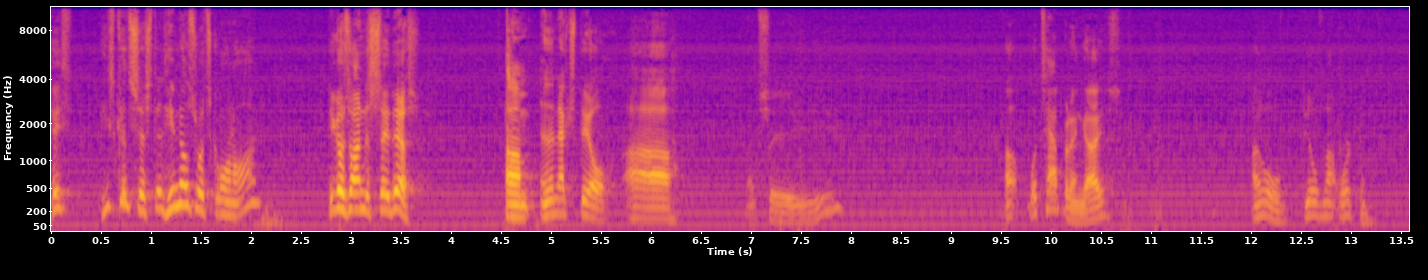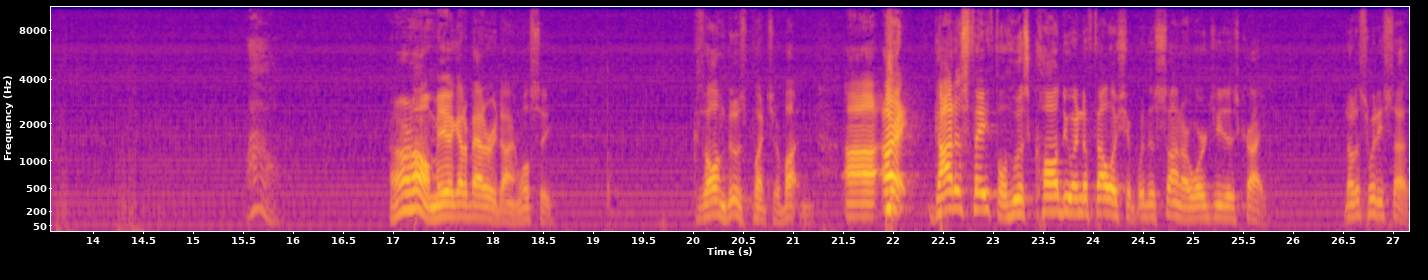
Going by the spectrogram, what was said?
He's, he's consistent. He knows what's going on. He goes on to say this um, in the next deal. Uh, let's see. Oh, what's happening, guys? My little deal's not working. Wow. I don't know. Maybe I got a battery dying. We'll see. Because all I'm doing is punching a button. Uh, all right. God is faithful, who has called you into fellowship with his Son, our Lord Jesus Christ. Notice what he says.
